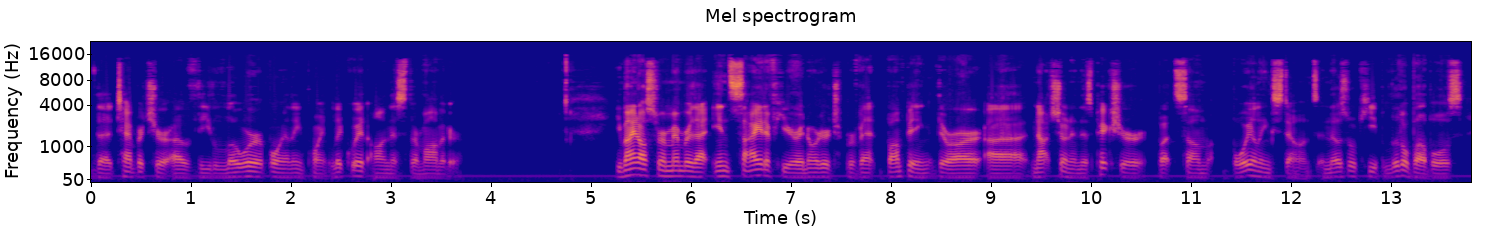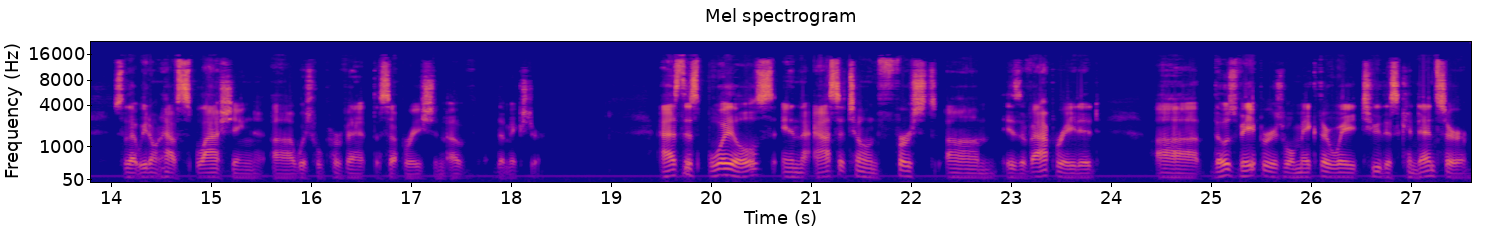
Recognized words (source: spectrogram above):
the temperature of the lower boiling point liquid on this thermometer. You might also remember that inside of here, in order to prevent bumping, there are, uh, not shown in this picture, but some boiling stones, and those will keep little bubbles so that we don't have splashing, uh, which will prevent the separation of the mixture. As this boils and the acetone first um, is evaporated, uh, those vapors will make their way to this condenser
